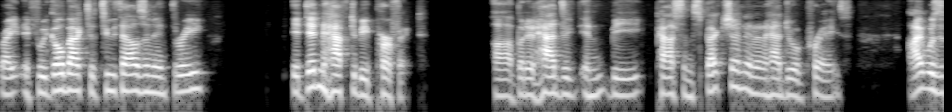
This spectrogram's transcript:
right? If we go back to 2003, it didn't have to be perfect, uh, but it had to in, be pass inspection and it had to appraise. I was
